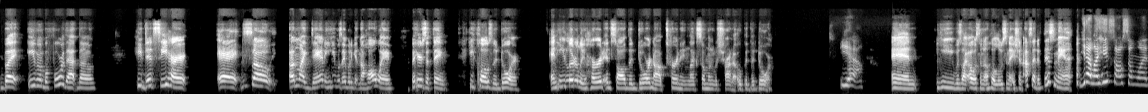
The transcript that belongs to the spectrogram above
But even before that, though, he did see her. And so, unlike Danny, he was able to get in the hallway. But here's the thing he closed the door and he literally heard and saw the doorknob turning like someone was trying to open the door. Yeah. And he was like, Oh, it's an hallucination. I said, If this man, Yeah, like he saw someone.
